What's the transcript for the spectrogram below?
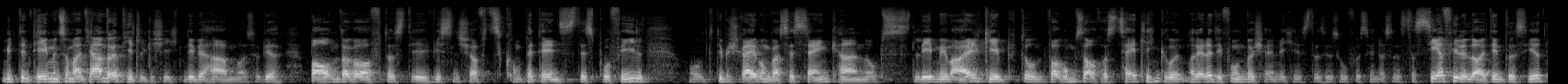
mit den Themen so mancher anderer Titelgeschichten, die wir haben. Also wir bauen darauf, dass die Wissenschaftskompetenz, das Profil und die Beschreibung, was es sein kann, ob es Leben im All gibt und warum es auch aus zeitlichen Gründen relativ unwahrscheinlich ist, dass es UFOs sind. Also dass das sehr viele Leute interessiert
